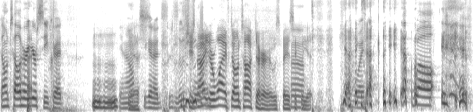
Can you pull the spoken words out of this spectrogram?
Don't tell her your secret. Mm-hmm. You know, Yes. you're gonna lose. She's not your wife. Don't talk to her. It was basically it. Yeah, boy. exactly. Yeah. Well, if,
